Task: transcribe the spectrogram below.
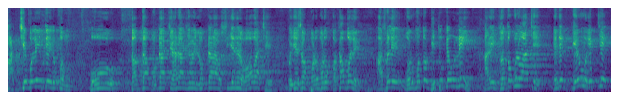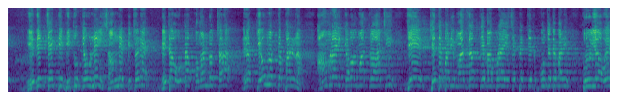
পাচ্ছে বলেই তো এরকম। ও গাবদা মোটা চেহারা যে ওই লোকটার অক্সিজেনের অভাব আছে, ওই যে সব বড় বড় কথা বলে, আসলে ওর মতো ভীতু কেউ নেই। আর এই যতগুলো আছে, এদের কেউ এর এদের চাইতে ভীতু কেউ নেই। সামনে, পিছনে, এটা ওটা কমান্ডো ছাড়া এরা কেউ লড়তে পারে না। আমরাই কেবলমাত্র আছি যে যেতে পারি মাঝরাত্রে বাঁকুড়ায় এসে যেতে পৌঁছতে পারি, পুরুলিয়া হয়ে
